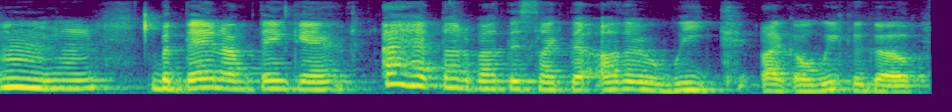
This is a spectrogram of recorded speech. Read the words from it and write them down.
Mm-hmm. But then I'm thinking, I had thought about this like the other week, like a week ago.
